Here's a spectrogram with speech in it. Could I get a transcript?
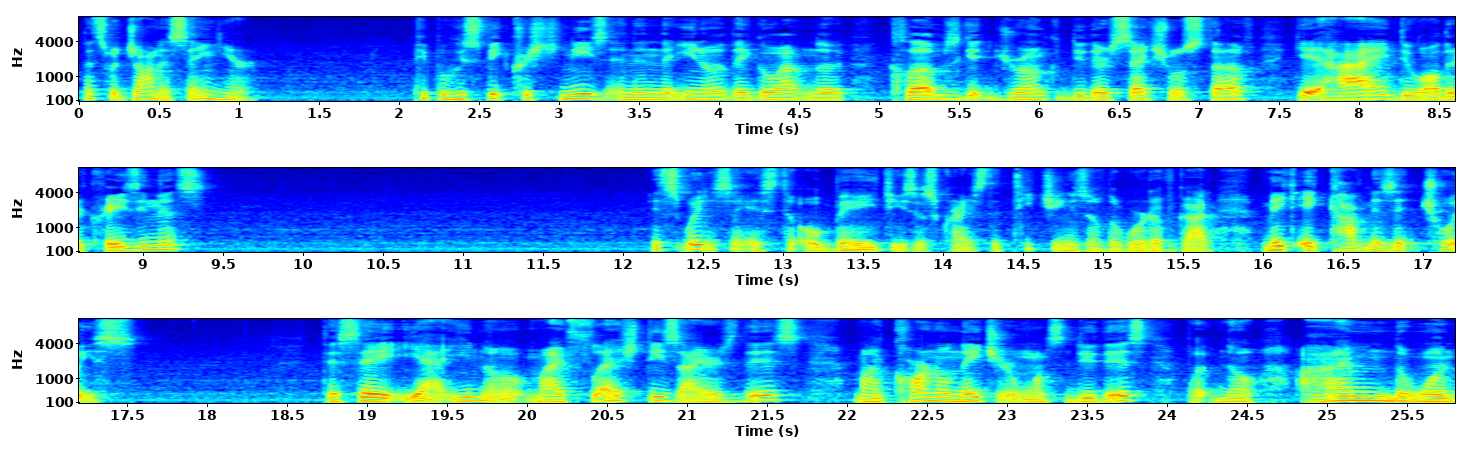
That's what John is saying here. People who speak Christianese and then they, you know they go out in the clubs, get drunk, do their sexual stuff, get high, do all their craziness. It's way to say is to obey Jesus Christ, the teachings of the Word of God. Make a cognizant choice. To say, yeah, you know, my flesh desires this, my carnal nature wants to do this, but no, I'm the one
